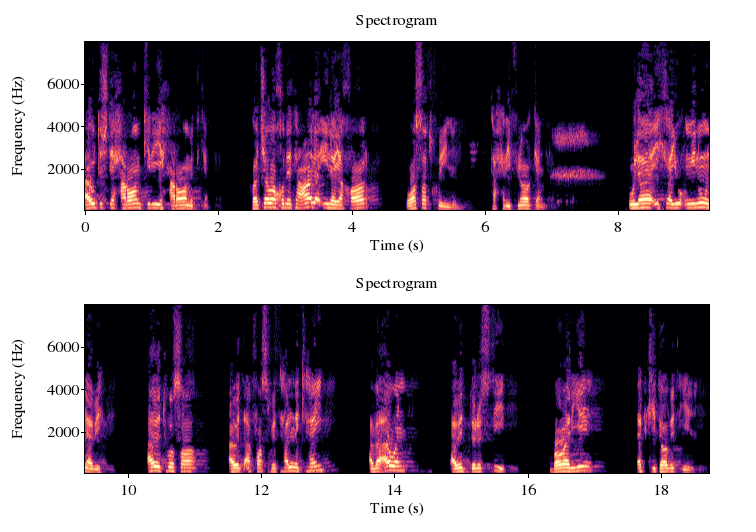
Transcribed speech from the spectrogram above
أو تشتي حرام كري حرامت كت كاتشوا خد تعالى إلى يخار وسط خوينن تحريفناكم أولئك يؤمنون به أو توصى أو تأفص بتهلنك هاي أبا أون أو درستي باوريه اب كتابت إين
